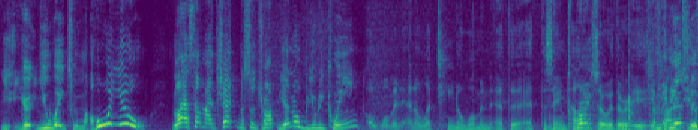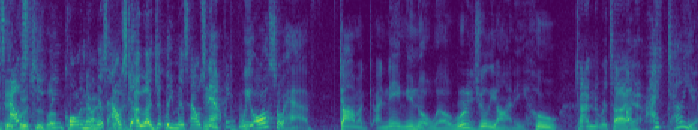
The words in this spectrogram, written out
You, you're, you way too much. Who are you? Last time I checked, Mr. Trump, you're no beauty queen. A woman and a Latino woman at the at the same time. Right. So there, it- it's I mean, hitting two Miss big groups as Housekeeping, well. calling her Miss House, allegedly Miss Housekeeping. Now, we also have, Dom, a, a name you know well, Rudy Giuliani, who Time to retire. I tell you,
